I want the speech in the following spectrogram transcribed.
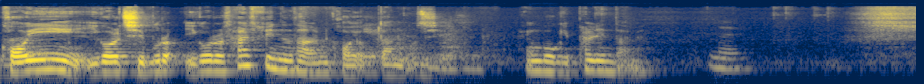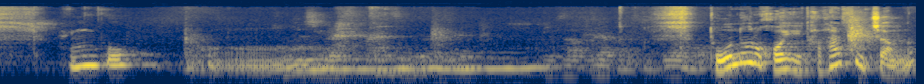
거의 이걸 지불 이거를 살 수 있는 사람이 거의 없다는 거지. 행복이 팔린다면. 네. 행복 어, 돈으로 거의 다 살 수 있지 않나?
